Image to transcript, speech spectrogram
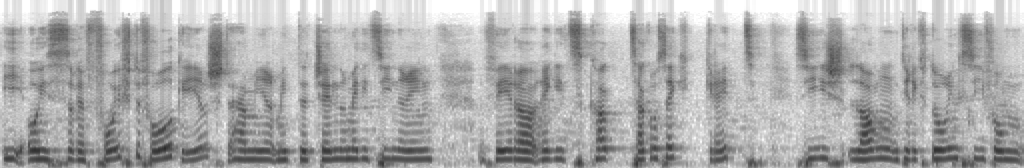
in unserer fünften Folge erst haben wir mit der Gendermedizinerin Vera Regic-Zagrosek geredet. Sie war lange Direktorin vom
